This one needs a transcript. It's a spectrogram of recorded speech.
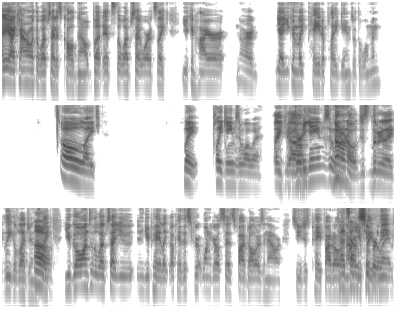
yeah, I can't remember what the website is called now, but it's the website where it's like you can hire or yeah, you can like pay to play games with a woman. Oh, like, wait, play games in what way? Like, Like dirty um, games? No, or- no, no, just literally like League of Legends. Oh, Like you go onto the website, you and you pay like okay, this gr- one girl says five dollars an hour, so you just pay five dollars an hour. and sounds You play super league, lame.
